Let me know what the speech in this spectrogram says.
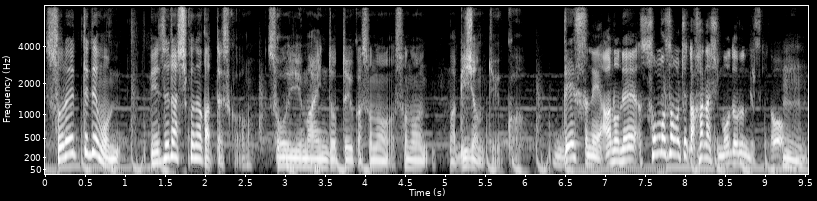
それってでも珍しくなかったですか？そういうマインドというかそのその、まあ、ビジョンというか。ですね。あのねそもそもちょっと話戻るんですけどうん。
